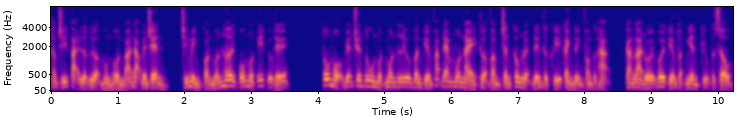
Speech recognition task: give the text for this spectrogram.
thậm chí tại lực lượng hùng hồn bá đạo bên trên, chính mình còn muốn hơi cố một ít ưu thế. Tô mộ viễn chuyên tu một môn lưu vân kiếm pháp đem môn này thượng phẩm chân công luyện đến thực khí cảnh đỉnh phong cực hạn, càng là đối với kiếm thuật nghiên cứu cực sâu,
